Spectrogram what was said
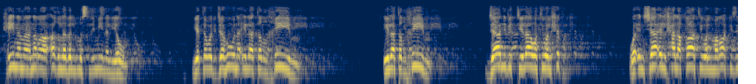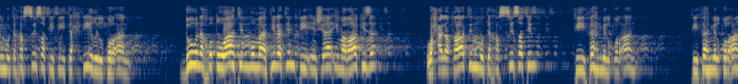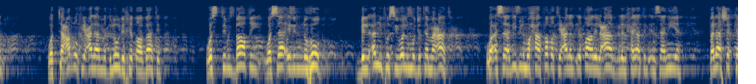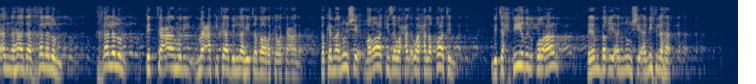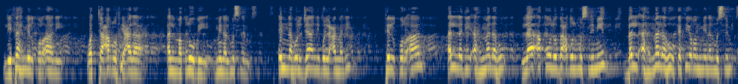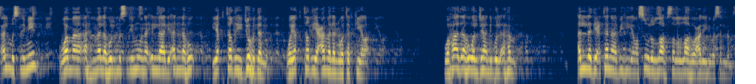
حينما نرى أغلب المسلمين اليوم يتوجهون إلى تضخيم إلى تضخيم جانب التلاوة والحفظ وإنشاء الحلقات والمراكز المتخصصة في تحفيظ القرآن دون خطوات مماثلة في إنشاء مراكز وحلقات متخصصة في فهم القرآن في فهم القرآن والتعرف على مدلول خطاباته واستنباط وسائل النهوض بالأنفس والمجتمعات وأساليب المحافظة على الإطار العام للحياة الإنسانية فلا شك أن هذا خلل خلل في التعامل مع كتاب الله تبارك وتعالى. فكما ننشئ مراكز وحلقات لتحفيظ القرآن فينبغي أن ننشئ مثلها لفهم القرآن والتعرف على المطلوب من المسلم. إنه الجانب العملي في القرآن الذي أهمله لا أقول بعض المسلمين بل أهمله كثير من المسلمين وما أهمله المسلمون إلا لأنه يقتضي جهدا ويقتضي عملا وتفكيرا. وهذا هو الجانب الأهم الذي اعتنى به رسول الله صلى الله عليه وسلم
